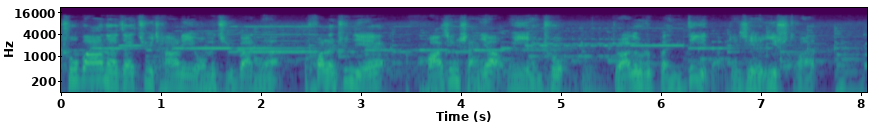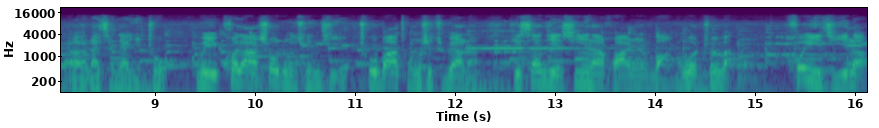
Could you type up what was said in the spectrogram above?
初八呢，在剧场里我们举办的欢乐春节华星闪耀文艺演出，主要都是本地的这些艺术团，呃来参加演出。为扩大受众群体，初八同时举办了第三届新西兰华人网络春晚，汇集了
